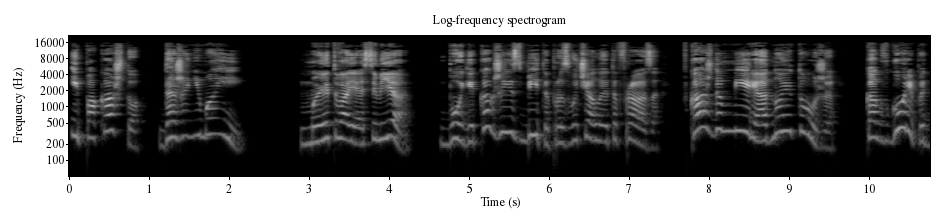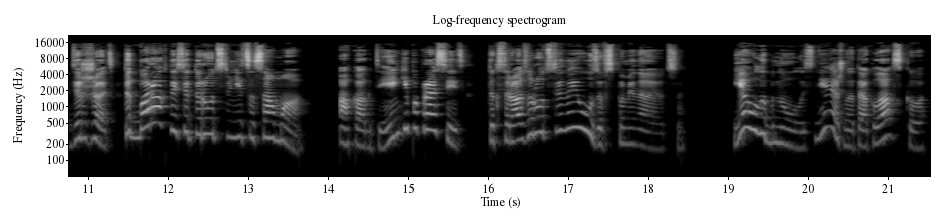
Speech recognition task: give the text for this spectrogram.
И пока что даже не мои. «Мы твоя семья». Боги, как же избито прозвучала эта фраза. В каждом мире одно и то же. Как в горе поддержать, так барахтайся ты, родственница, сама. А как деньги попросить, так сразу родственные узы вспоминаются. Я улыбнулась, нежно, так ласково,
